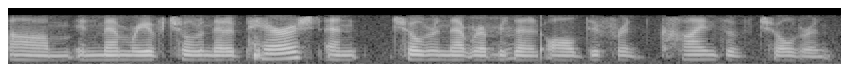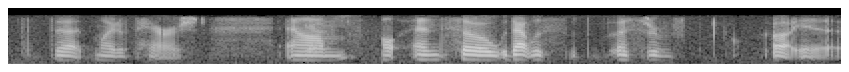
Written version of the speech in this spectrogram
um in memory of children that had perished and children that represented all different kinds of children that might have perished. Um, uh, And so that was a sort of uh, eh,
